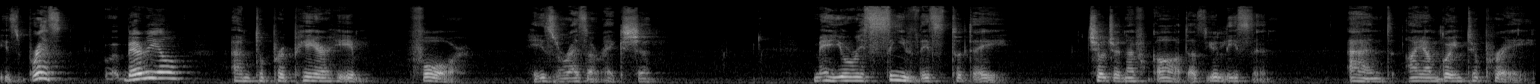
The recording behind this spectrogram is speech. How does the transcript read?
his breast burial, and to prepare him for his resurrection. May you receive this today, children of God, as you listen. And I am going to pray.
